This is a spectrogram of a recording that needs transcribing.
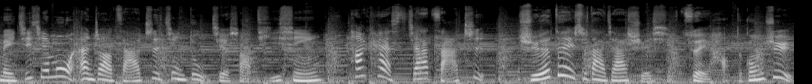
每集节目按照杂志进度介绍题型，Podcast 加杂志，绝对是大家学习最好的工具。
